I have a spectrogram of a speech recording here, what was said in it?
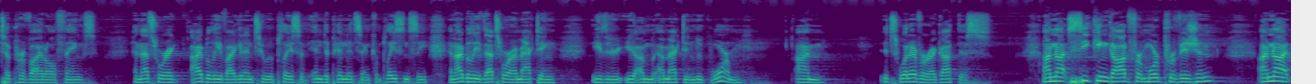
to provide all things. And that's where I, I, believe I get into a place of independence and complacency. And I believe that's where I'm acting either, I'm, I'm acting lukewarm. I'm, it's whatever, I got this. I'm not seeking God for more provision. I'm not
